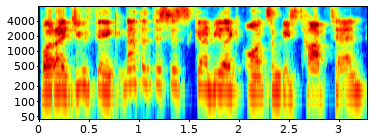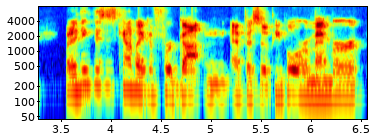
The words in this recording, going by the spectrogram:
but I do think not that this is going to be like on somebody's top ten, but I think this is kind of like a forgotten episode. People remember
